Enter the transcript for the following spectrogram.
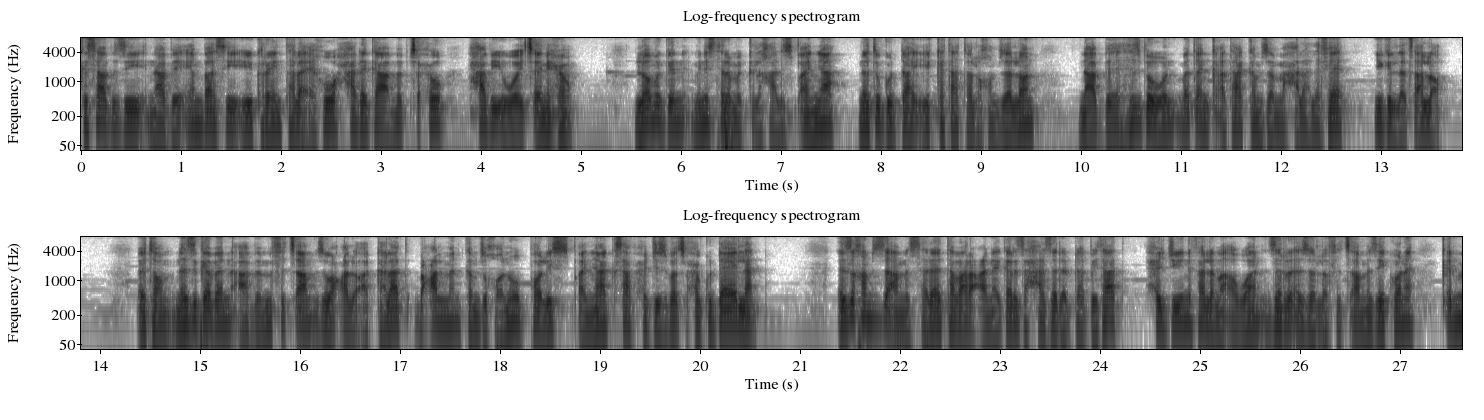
ክሳብ እዚ ናብ ኤምባሲ ዩክራይን ተላኢኹ ሓደጋ ምብፅሑ ሓቢእዎ ጸኒሑ ሎሚ ግን ሚኒስትሪ ምክልኻል እስጳኛ ነቲ ጉዳይ ይከታተሎ ከም ዘሎን ናብ ህዝቢ እውን መጠንቀቕታ ከም ዘመሓላለፈ ይግለጽ ኣሎ። እቶም ነዚ ገበን ኣብ ምፍጻም ዝወዓሉ ኣካላት በዓልመን ከም ዝኾኑ ፖሊስ እስጳኛ ክሳብ ሕጂ ዝበፅሖ ጉዳይ የለን። እዚ ከምዚ ዝኣመሰለ ተባራዒ ነገር ዝሓዘ ደብዳቤታት ሕጂ ንፈለማ እዋን ዝርአ ዘሎ ፍጻመ ዘይኮነ ቅድሚ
